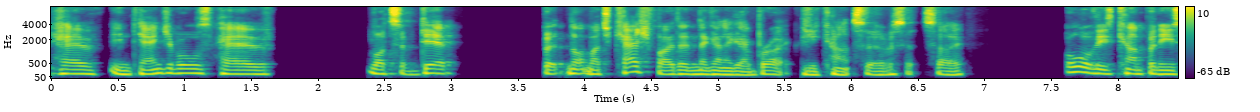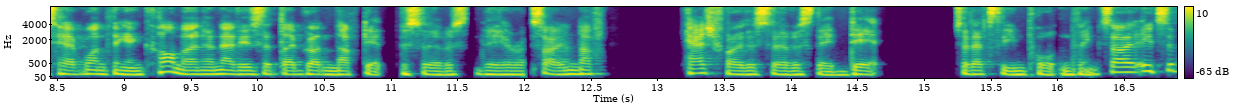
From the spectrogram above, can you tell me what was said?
have intangibles, have lots of debt, but not much cash flow, then they're going to go broke because you can't service it. So all of these companies have one thing in common, and that is that they've got enough debt to service their, sorry, enough cash flow to service their debt. So that's the important thing. So it's a,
